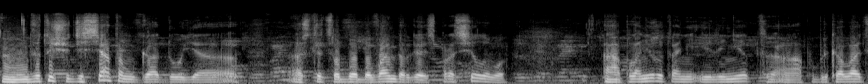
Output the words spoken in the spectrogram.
в 2010 году я встретил Боба Вайнберга и спросил его, а планируют они или нет а, опубликовать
